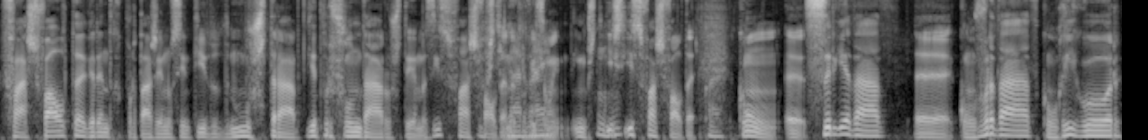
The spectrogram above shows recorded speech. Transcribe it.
faz falta grande reportagem no sentido de mostrar, de aprofundar os temas. Isso faz falta na televisão. Uhum. Isso, isso, faz falta. Claro. Com uh, seriedade, Uh, com verdade, com rigor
